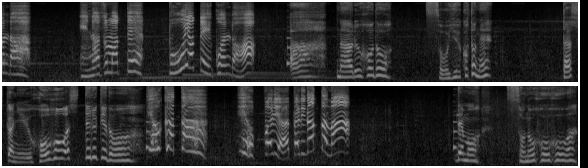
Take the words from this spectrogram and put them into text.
あるんだ。稲妻ってどうやって行くんだ？あーなるほど。そういうことね。確かに方法は知ってるけど当たりだったな。でもその方法は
